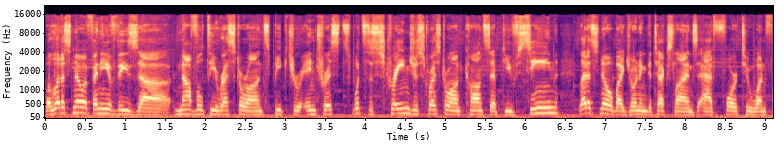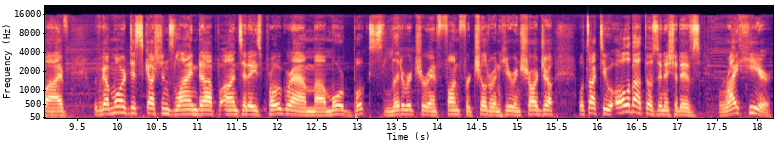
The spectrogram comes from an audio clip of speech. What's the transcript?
Well, let us know if any of these uh, novelty restaurants piqued your interests. What's the strangest restaurant concept you've seen? Let us know by joining the text lines at 4215. We've got more discussions lined up on today's program, uh, more books, literature, and fun for children here in Sharjah. We'll talk to you all about those initiatives right here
